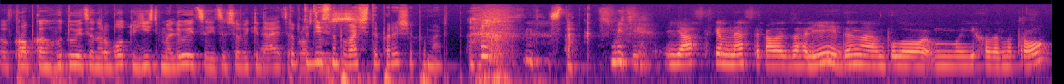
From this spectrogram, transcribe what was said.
в пробках готується на роботу, їсть, малюється, і це все викидається. Тобто просто дійсно з- побачити Париж і померти. Так. Я з таким не стикалась взагалі. Єдине було, ми їхали в метро,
